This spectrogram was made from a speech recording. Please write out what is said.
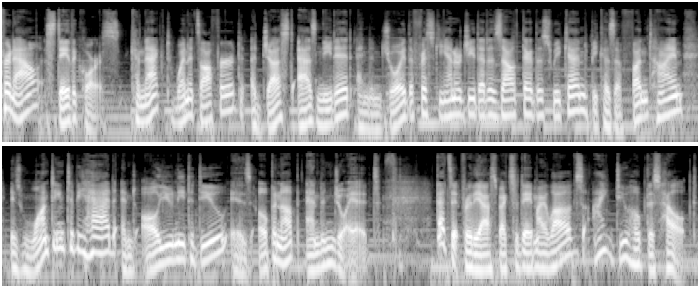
For now, stay the course. Connect when it's offered, adjust as needed, and enjoy the frisky energy that is out there this weekend because a fun time is wanting to be had, and all you need to do is open up and enjoy it. That's it for the aspects today, my loves. I do hope this helped.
